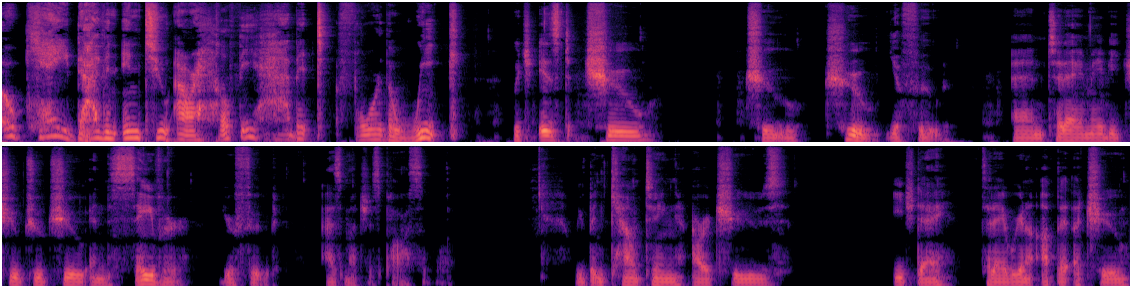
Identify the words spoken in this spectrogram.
Okay, diving into our healthy habit for the week, which is to chew, chew, chew your food. And today, maybe chew, chew, chew, and savor your food as much as possible. We've been counting our chews each day. Today, we're going to up it a chew.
